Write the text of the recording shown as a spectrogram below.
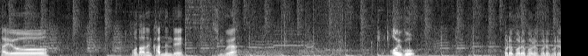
가요 어 나는 갔는데 친구야? 어이구! 버려 버려 버려 버려 버려.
